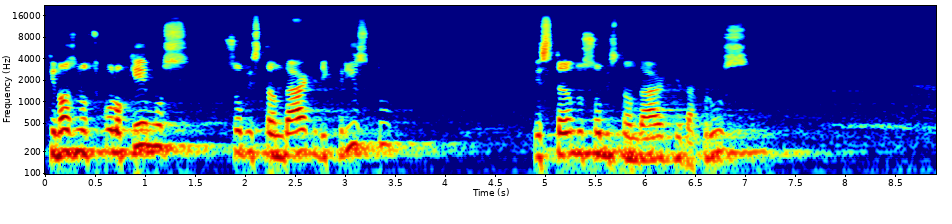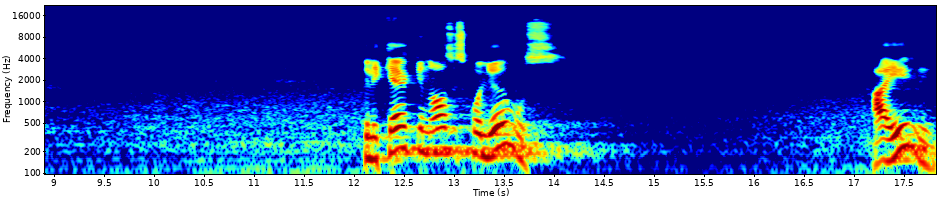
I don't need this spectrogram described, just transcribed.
que nós nos coloquemos sob o estandarte de Cristo, estando sob o estandarte da cruz. Ele quer que nós escolhamos a Ele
